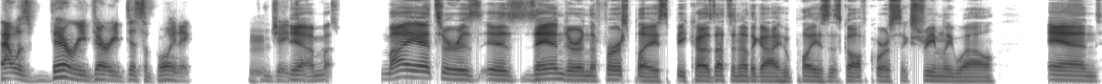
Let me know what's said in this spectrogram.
That was very, very disappointing Hmm. JT. Yeah, m- My answer is is Xander in the first place because that's another guy who plays this golf course extremely well, and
